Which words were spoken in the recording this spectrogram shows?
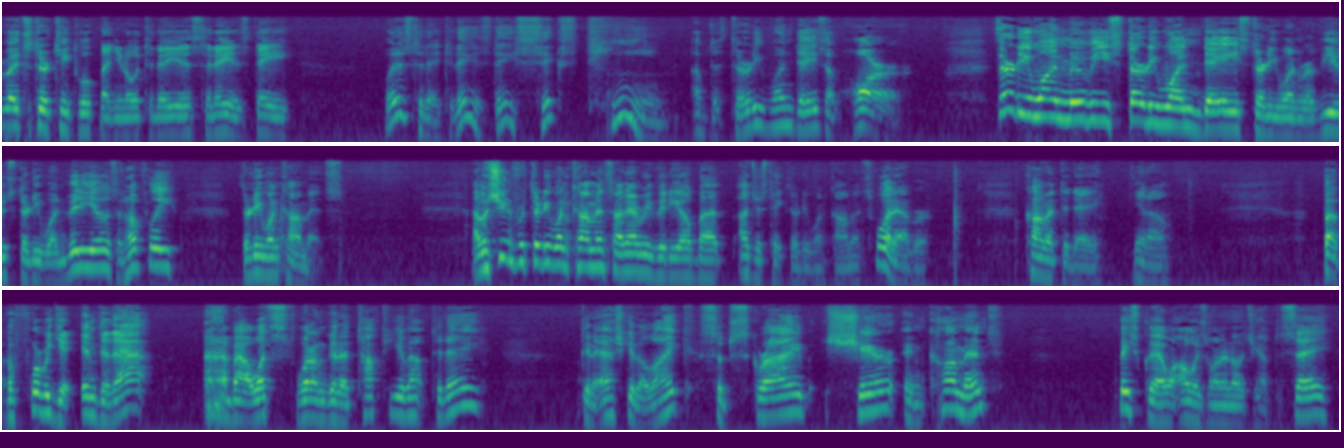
everybody? It's the 13th Wolfman. You know what today is? Today is day. What is today? Today is day 16 of the 31 days of horror. 31 movies, 31 days, 31 reviews, 31 videos, and hopefully 31 comments. I was shooting for 31 comments on every video, but I'll just take 31 comments. Whatever. Comment today, you know. But before we get into that, about what's what I'm going to talk to you about today, I'm going to ask you to like, subscribe, share, and comment. Basically, I always want to know what you have to say.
